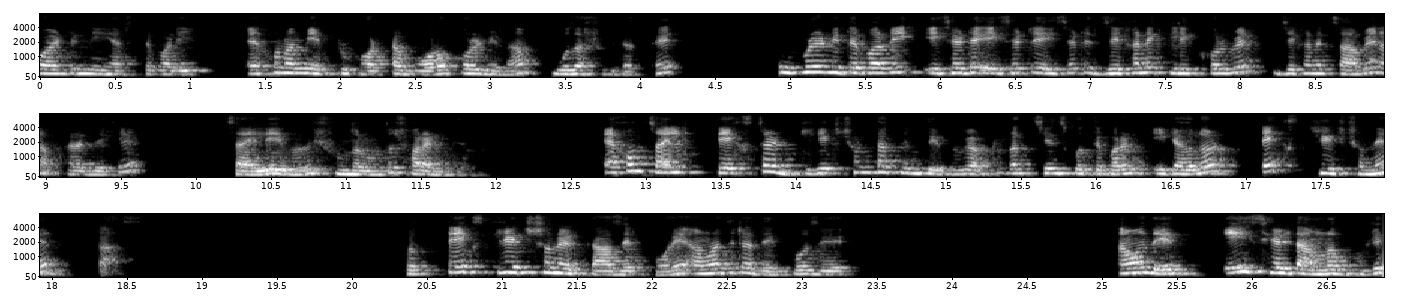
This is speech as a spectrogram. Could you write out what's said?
পয়েন্টে নিয়ে আসতে পারি। এখন আমি একটু ঘরটা বড় করে নিলাম, বোঝার সুবিধার্থে। উপরে নিতে পারি, এই সাইডে এই সাইডে এই সাইডে যেখানে ক্লিক করবেন, যেখানে চাবেন, আপনারা দেখে চাইলে এইভাবে সুন্দর মতো সরাই নিতে পারেন এখন চাইলে টেক্সটার ডিরেকশনটা কিন্তু এভাবে আপনারা চেঞ্জ করতে পারেন, এটা হলো টেক্সট ডিরেকশনের কাজ। তো টেক্সট ডিরেকশনের কাজের পরে আমরা যেটা দেখব যে, আমাদের এই সেলটা আমরা ভুলে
